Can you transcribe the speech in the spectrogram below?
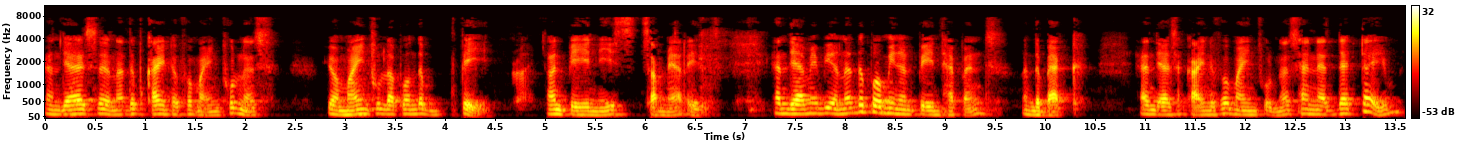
And there is another kind of a mindfulness. You are mindful upon the pain. Right. And pain is somewhere else. And there may be another permanent pain happens on the back. And there's a kind of a mindfulness. And at that time,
